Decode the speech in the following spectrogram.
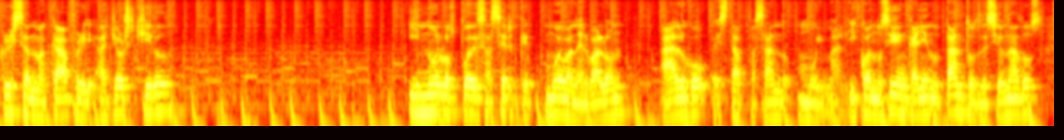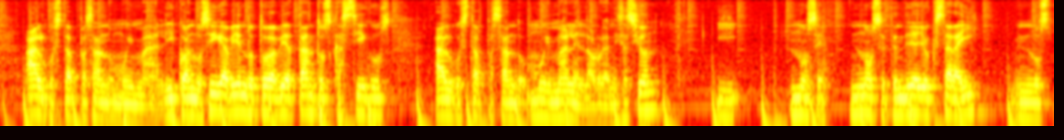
Christian McCaffrey, a George Kittle, y no los puedes hacer que muevan el balón, algo está pasando muy mal. Y cuando siguen cayendo tantos lesionados, algo está pasando muy mal. Y cuando sigue habiendo todavía tantos castigos, algo está pasando muy mal en la organización. Y no sé, no sé, tendría yo que estar ahí en los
